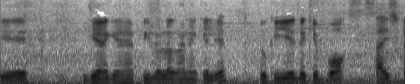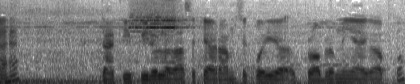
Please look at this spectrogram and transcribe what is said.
ये दिया गया है पीलो लगाने के लिए, क्योंकि ये देखिए बॉक्स साइज़ का है, ताकि पीलो लगा सके, आराम से कोई प्रॉब्लम नहीं आएगा आपको।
